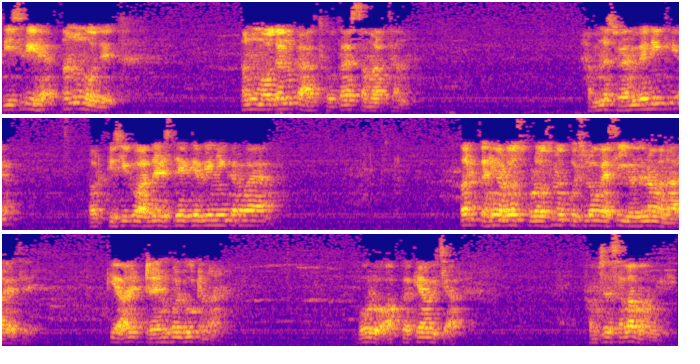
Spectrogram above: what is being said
तीसरी है अनुमोदित। अनुमोदन का अर्थ होता है समर्थन। हमने स्वयं भी नहीं किया और किसी को आदेश दे के भी नहीं करवाया। पर कहीं अड़ोस पड़ोस में कुछ लोग ऐसी योजना बना रहे थे कि आज ट्रेन को लूटना है। बोलो, आपका क्या विचार है? हमसे सलाह मांगी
